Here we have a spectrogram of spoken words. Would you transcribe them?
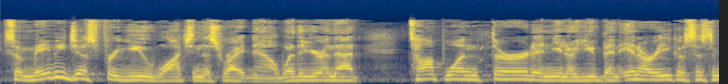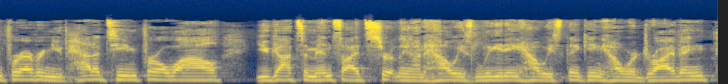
so maybe just for you watching this right now, whether you're in that top one third and you know, you've been in our ecosystem forever and you've had a team for a while, you got some insights certainly on how he's leading, how he's thinking, how we're driving.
